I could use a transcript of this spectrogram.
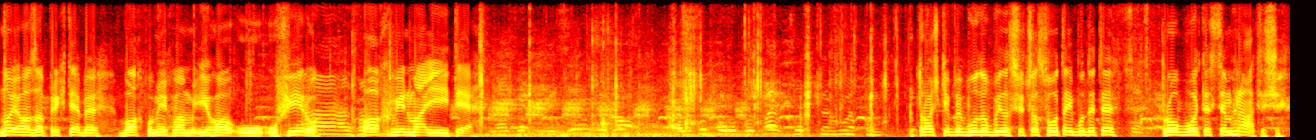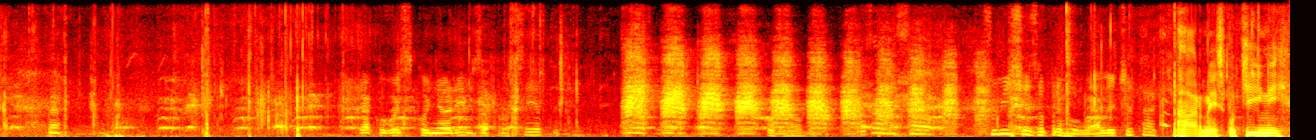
Ну його запрягти би, Бог поміг вам його у, у фіру. Ох, він має йти. Трошки би було більше часу, та й будете пробувати з цим гратися. Я когось з конярів запросити. Казали, що, що він ще запрягав, але чи так, Гарний, спокійний.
